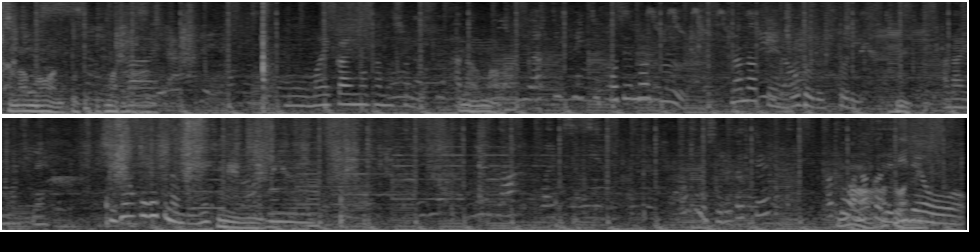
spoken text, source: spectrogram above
花馬湾到着しましたもう毎回の楽しみ。花馬は、ここでまず7.5ドル1人払いますね。自然保護区なんだよね。うん、うんうん、あでもそれだけ？あとは中でまあビデオを、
